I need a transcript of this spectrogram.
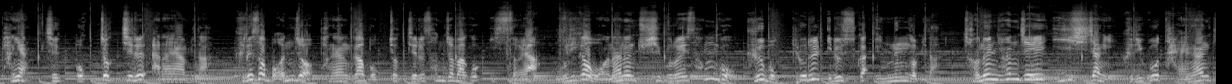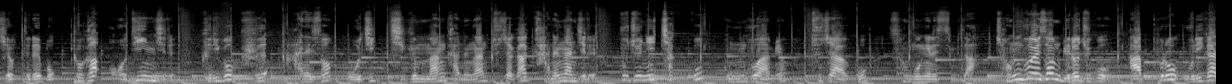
방향, 즉 목적지를 알아야 합니다. 그래서 먼저 방향과 목적지를 선점하고 있어야 우리가 원하는 주식으로의 성공, 그 목표를 이룰 수가 있는 겁니다. 저는 현재의 이 시장이 그리고 다양한 기업들의 목표가 어디인지를 그리고 그 안에서 오직 지금만 가능한 투자가 가능한지를 꾸준히 찾고 공부하며 투자하고 성공해냈습니다. 정부에선 밀어주고 앞으로 우리가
